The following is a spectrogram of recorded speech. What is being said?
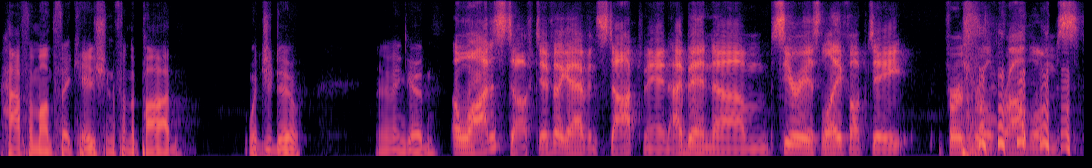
half a month vacation from the pod. What'd you do? Anything good? A lot of stuff. dude. I feel like I haven't stopped, man. I've been um serious life update, first world problems.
